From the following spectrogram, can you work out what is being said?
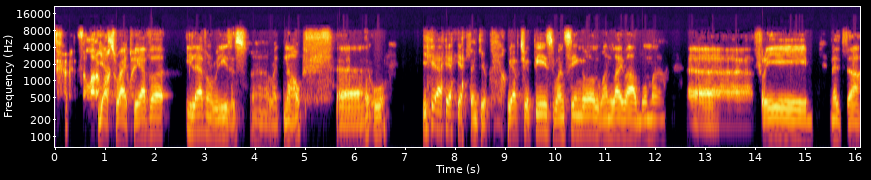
it's a lot of yes, right. We have uh, eleven releases uh, right now. Uh, yeah, yeah, yeah. Thank you. We have two EPs, one single, one live album, uh, three unedited,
